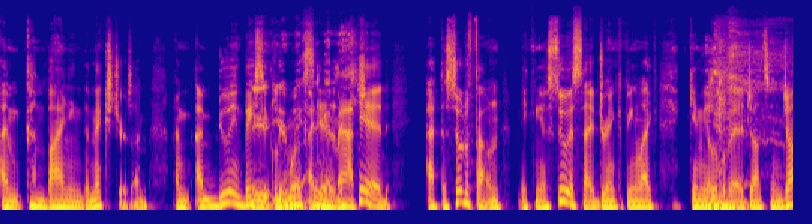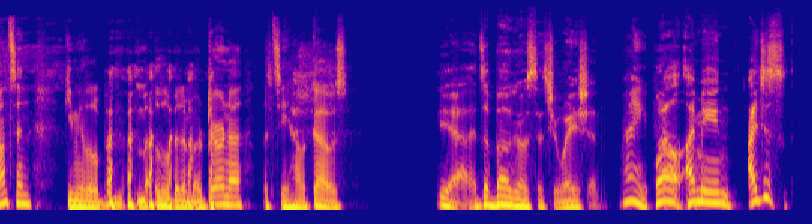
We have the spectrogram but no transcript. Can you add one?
I'm combining the mixtures. I'm I'm I'm doing basically you're what I did as a kid at the soda fountain, making a suicide drink, being like, give me a little bit of Johnson Johnson, give me a little bit a little bit of Moderna. Let's see how it goes. Yeah, it's a BOGO situation. Right. Well, I mean, I just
